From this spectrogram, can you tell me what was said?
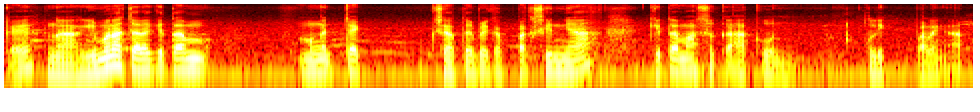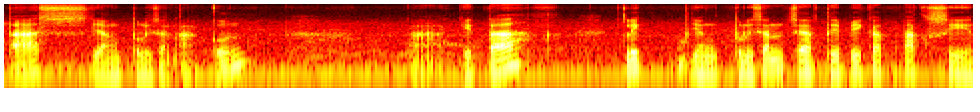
Oke nah gimana cara kita mengecek sertifikat vaksinnya? Kita masuk ke akun. Klik paling atas yang tulisan akun. Nah kita yang tulisan sertifikat vaksin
